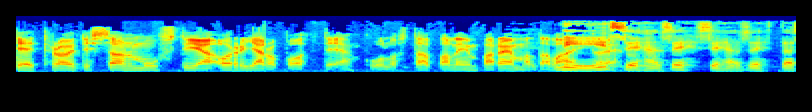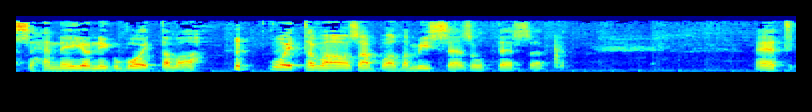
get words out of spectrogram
Detroitissa on mustia orjarobotteja. Kuulostaa paljon paremmalta vaihtoehdolta. Niin, sehän se, sehän se. Tässähän ei ole niinku voittavaa, voittavaa osapuolta missään suhteessa. Että, et,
